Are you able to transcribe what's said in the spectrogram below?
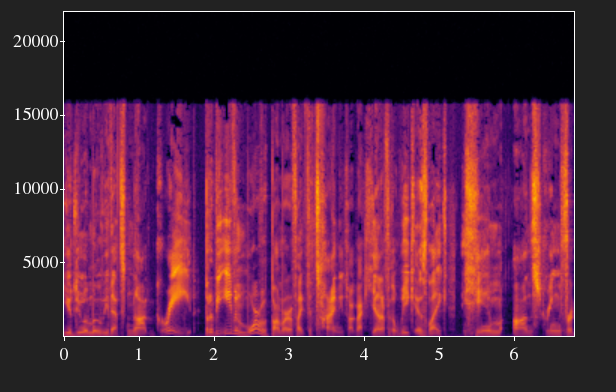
you do a movie that's not great, but it'd be even more of a bummer if like the time you talk about Keanu for the week is like him on screen for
